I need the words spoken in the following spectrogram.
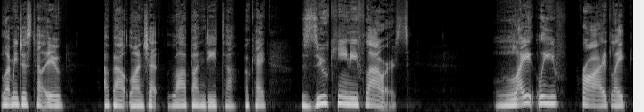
let me just tell you about lunch at La Bandita, okay? Zucchini flowers, lightly fried, like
